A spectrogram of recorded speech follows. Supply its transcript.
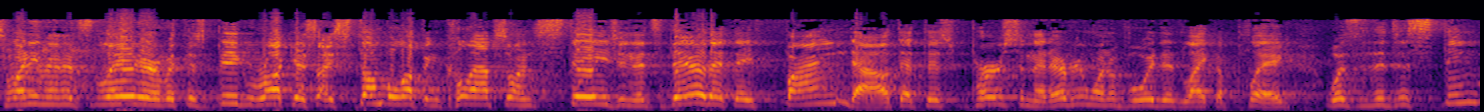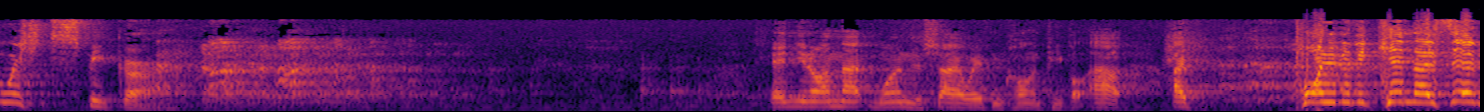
20 minutes later, with this big ruckus, I stumble up and collapse on stage, and it's there that they find out that this person that everyone avoided like a plague was the distinguished speaker. and you know, I'm not one to shy away from calling people out. I pointed to the kid and I said,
